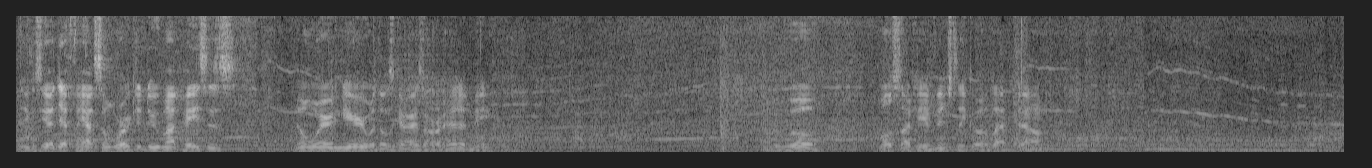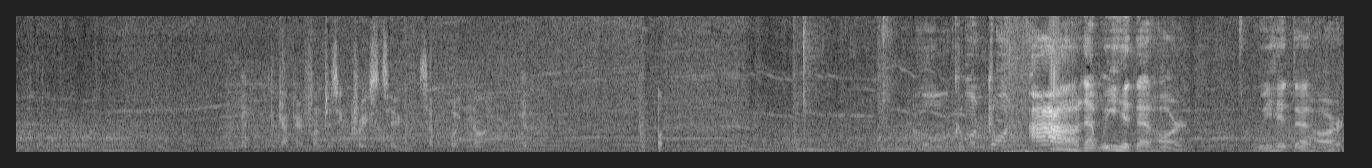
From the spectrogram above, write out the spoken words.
As you can see, I definitely have some work to do. My pace is nowhere near what those guys are ahead of me. And we will most likely eventually go a lap down. The gap in front has increased to 7.9. Oh, come on, come on. Ah, that we hit that hard. We hit that hard.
